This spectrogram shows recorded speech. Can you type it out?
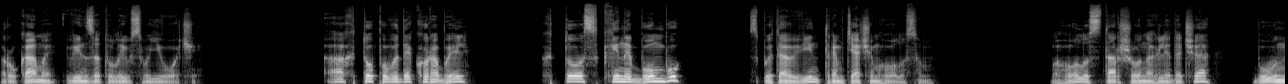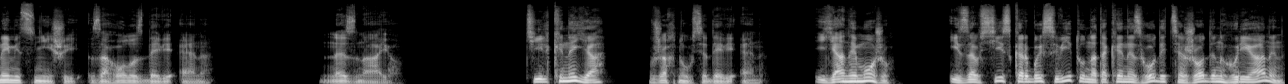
Руками він затулив свої очі. А хто поведе корабель? Хто скине бомбу? спитав він тремтячим голосом. Голос старшого наглядача був не міцніший за голос Деві Ена. Не знаю. Тільки не я. вжахнувся Деві Ен. Я не можу. І за всі скарби світу на таке не згодиться жоден гуріанин.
